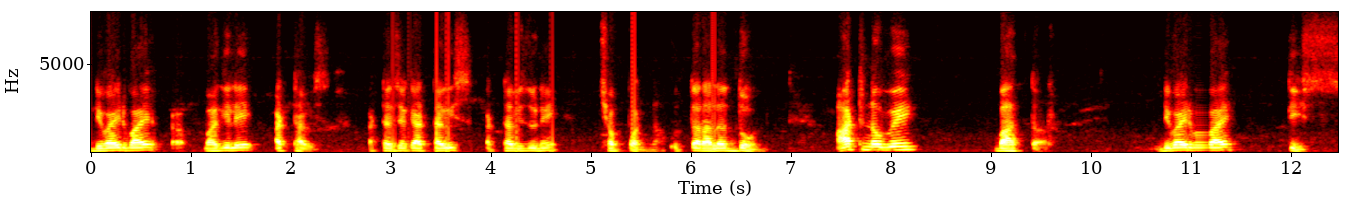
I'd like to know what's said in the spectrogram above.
डिवाइड बाय भागिले अठ्ठावीस. अठ्ठावीस एक अठ्ठावीस अठ्ठावीस जुने छप्पन्न. उत्तर आलं दोन. आठ नव्वे बहात्तर. डिवाइड बाय तीस.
